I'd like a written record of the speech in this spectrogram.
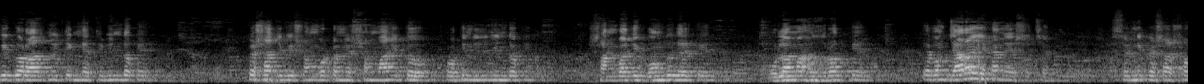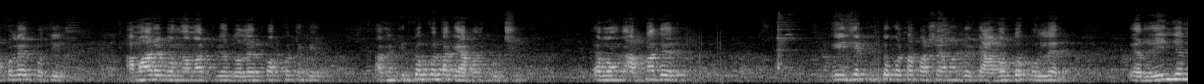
বিজ্ঞ রাজনৈতিক নেতৃবৃন্দকে, পেশাজীবী সংগঠনের সম্মানিত প্রতিনিধিবৃন্দকে, সাংবাদিক বন্ধুদেরকে ওলামা হজরতকে এবং যারাই এখানে এসেছেন, শ্রেণি পেশার সকলের প্রতি আমার এবং আমার প্রিয় দলের পক্ষ থেকে আমি কৃতজ্ঞতা জ্ঞাপন করছি এবং আপনাদের এই যে কৃতজ্ঞতা পাশে আমাদেরকে আবদ্ধ করলেন, এর ঋণ যেন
